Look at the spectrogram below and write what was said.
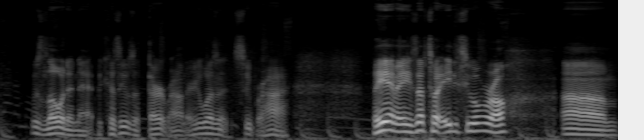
He was lower than that because he was a third rounder. He wasn't super high. But yeah, man, he's up to 82 overall. Um,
